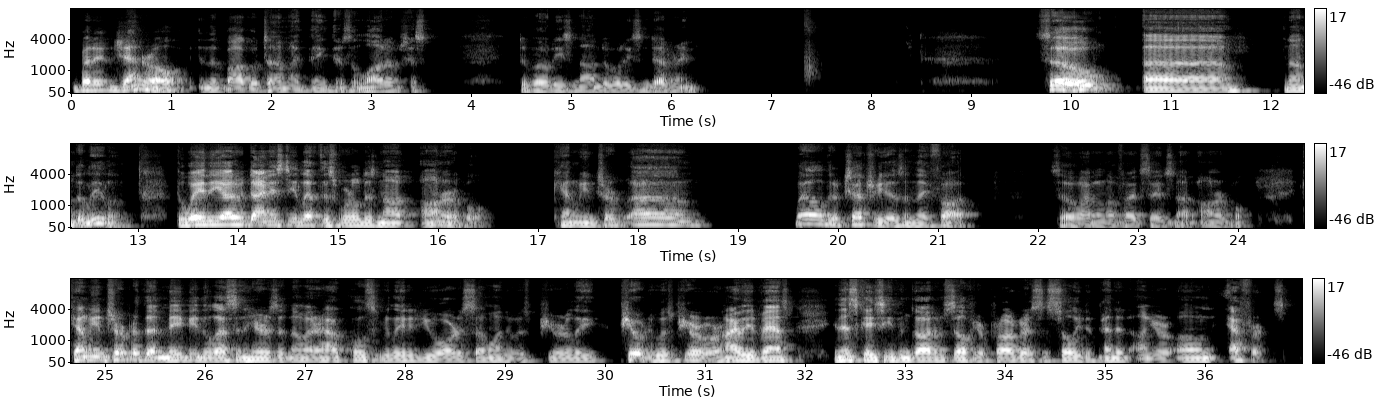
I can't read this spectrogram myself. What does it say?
But in general, in the Bhagavatam, I think there's a lot of just devotees, non devotees endeavoring. So, uh, Nanda Lila. The way the Yadu dynasty left this world is not honorable. Can we interpret? Uh, well, they're Kshatriyas and they fought. So I don't know if I'd say it's not honorable. Can we interpret that maybe the lesson here is that no matter how closely related you are to someone who is purely pure, who is pure or highly advanced, in this case, even God Himself, your progress is solely dependent on your own efforts.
